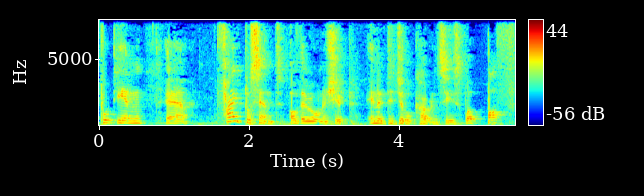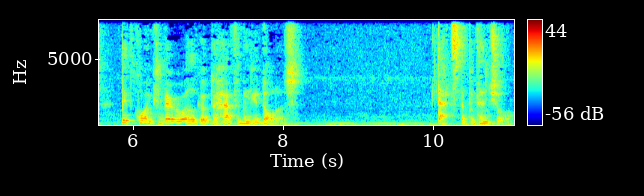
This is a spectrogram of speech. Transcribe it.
put in uh, 5% of their ownership in a digital currencies. Well, buff Bitcoin can very well go to half a million dollars. That's the potential.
